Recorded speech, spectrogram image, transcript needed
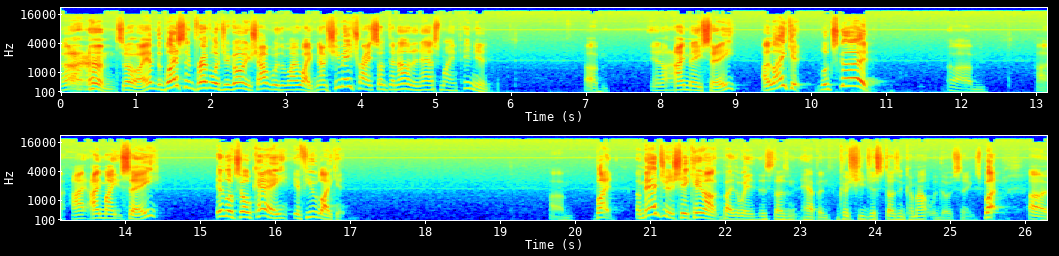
so I have the blessed privilege of going shopping with my wife. Now, she may try something out and ask my opinion. Um, and I may say, I like it, looks good. Um, I, I might say, it looks okay if you like it. Um, but imagine if she came out, by the way, this doesn't happen because she just doesn't come out with those things. But uh,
